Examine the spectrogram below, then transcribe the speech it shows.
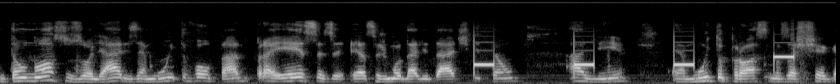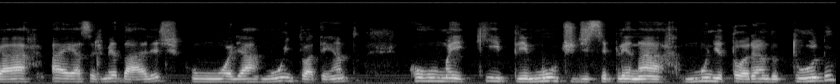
Então, nossos olhares é muito voltado para essas, essas modalidades que estão ali é, muito próximos a chegar a essas medalhas, com um olhar muito atento, com uma equipe multidisciplinar monitorando tudo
